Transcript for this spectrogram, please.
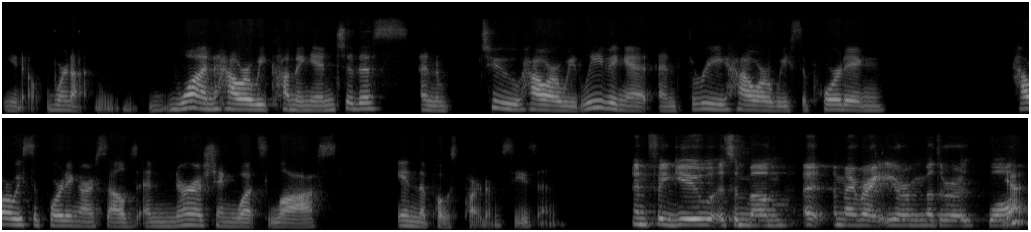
you know we're not one how are we coming into this? And two how are we leaving it? And three how are we supporting how are we supporting ourselves and nourishing what's lost in the postpartum season? And for you as a mum uh, am i right? You're a mother of one yeah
